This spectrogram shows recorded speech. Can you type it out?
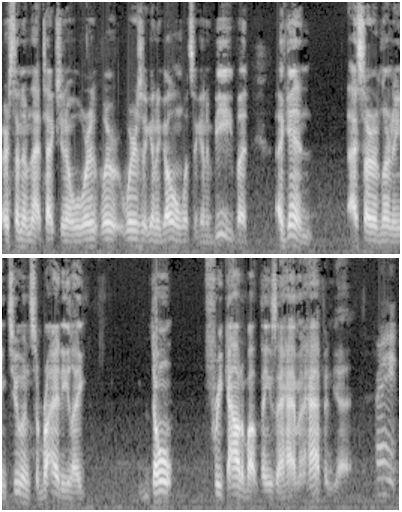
or send him that text, you know, where, where where's it going to go and what's it going to be? But again, I started learning too in sobriety, like, don't freak out about things that haven't happened yet Right.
